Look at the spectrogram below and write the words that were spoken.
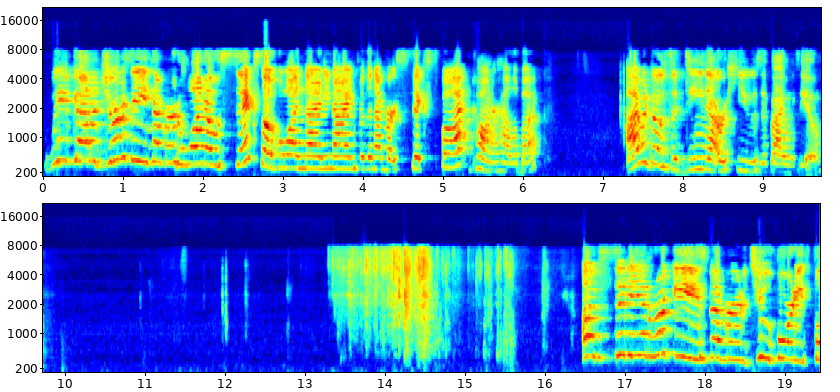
We've got a jersey numbered 106 of 199 for the number 6 spot, Connor Hellebuyck. I would go Zadina or Hughes if I was you. Obsidian Rookies, numbered 244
